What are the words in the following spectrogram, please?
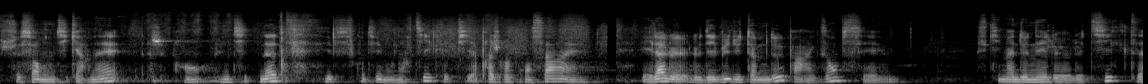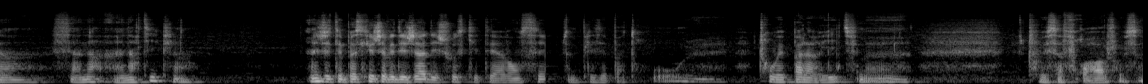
je sors mon petit carnet, je prends une petite note et puis je continue mon article et puis après je reprends ça. Et, là, le, début du tome 2, par exemple, c'est ce qui m'a donné le, tilt, c'est un, article. J'étais parce que j'avais déjà des choses qui étaient avancées, ça me plaisait pas trop, je trouvais pas le rythme trouvais ça froid, je trouvais ça.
